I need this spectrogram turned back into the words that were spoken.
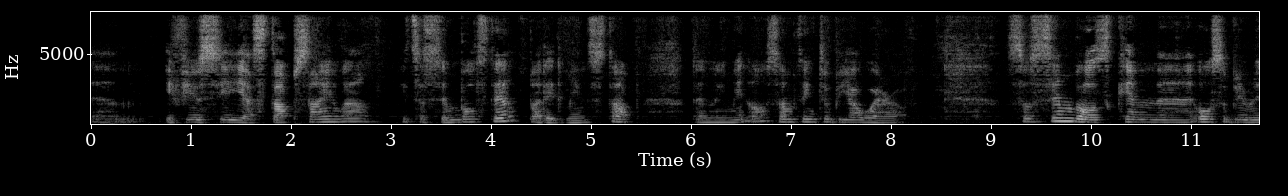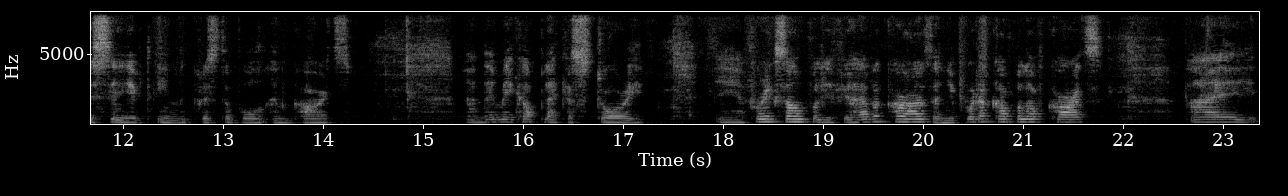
Um, if you see a stop sign, well, it's a symbol still, but it means stop. Then we mean, oh, something to be aware of. So symbols can uh, also be received in crystal ball and cards. And they make up like a story. Uh, for example, if you have a card and you put a couple of cards, I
